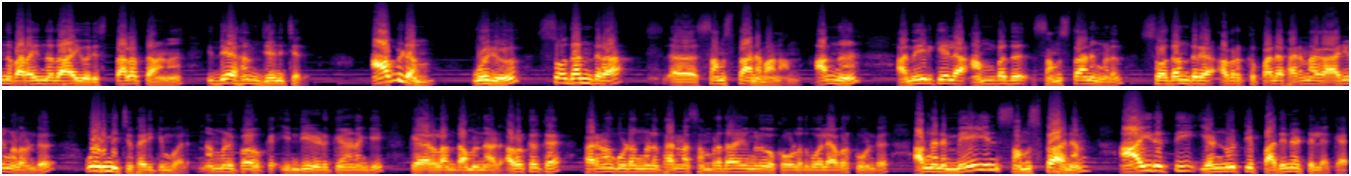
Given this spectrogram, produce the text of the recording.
എന്ന് പറയുന്നതായ ഒരു സ്ഥലത്താണ് ഇദ്ദേഹം ജനിച്ചത്. അവിടം ഒരു സ്വതന്ത്ര സംസ്ഥാനമാണ് അന്ന്. അന്ന് അമേരിക്കയിലെ അമ്പത് സംസ്ഥാനങ്ങളും സ്വതന്ത്ര അവർക്ക് പല ഭരണകാര്യങ്ങളുണ്ട് ഒരുമിച്ച് ഭരിക്കും പോലെ. നമ്മളിപ്പോൾ ഇന്ത്യ എടുക്കുകയാണെങ്കിൽ കേരളം തമിഴ്നാട് അവർക്കൊക്കെ ഭരണകൂടങ്ങളും ഭരണ സമ്പ്രദായങ്ങളും ഒക്കെ ഉള്ളതുപോലെ അവർക്കുമുണ്ട്. അങ്ങനെ മെയിൻ സംസ്ഥാനം ആയിരത്തി എണ്ണൂറ്റി പതിനെട്ടിലൊക്കെ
